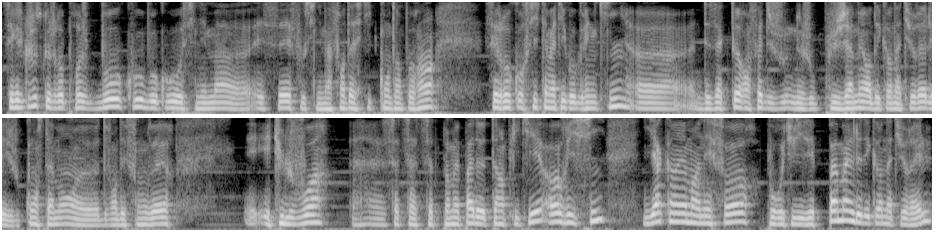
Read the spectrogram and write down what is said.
C'est quelque chose que je reproche beaucoup beaucoup au cinéma SF ou cinéma fantastique contemporain. C'est le recours systématique au green key. des acteurs en fait ne jouent plus jamais en décor naturel et jouent constamment devant des fonds verts. Et, tu le vois ça, ne te permet pas de t'impliquer. Or ici, il y a quand même un effort pour utiliser pas mal de décors naturels,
